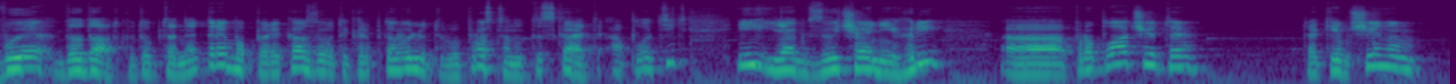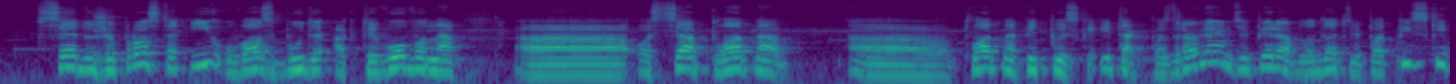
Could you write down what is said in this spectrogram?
в додатку. Тобто не треба переказувати криптовалюту. Ви просто натискаєте оплатіть, і як в звичайній грі а, проплачуєте таким чином. Все дуже просто, і у вас буде активована а, ось ця платна. а, Платна підписка. І так, поздравляємо, тепер обладатель підписки.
